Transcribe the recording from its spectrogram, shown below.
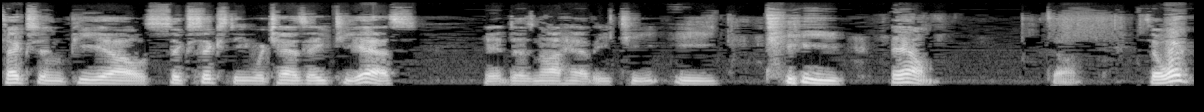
Tecsun PL660, which has ATS. It does not have ET, ETM. So, so what,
